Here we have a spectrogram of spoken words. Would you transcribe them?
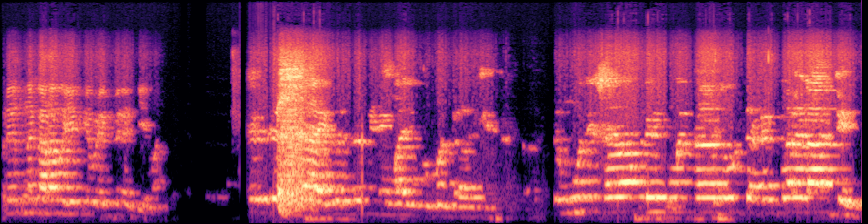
प्रयत्न करावा हे तेवढी एक विनंती आहे तर मोदी साहेब आपले करायला आणते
